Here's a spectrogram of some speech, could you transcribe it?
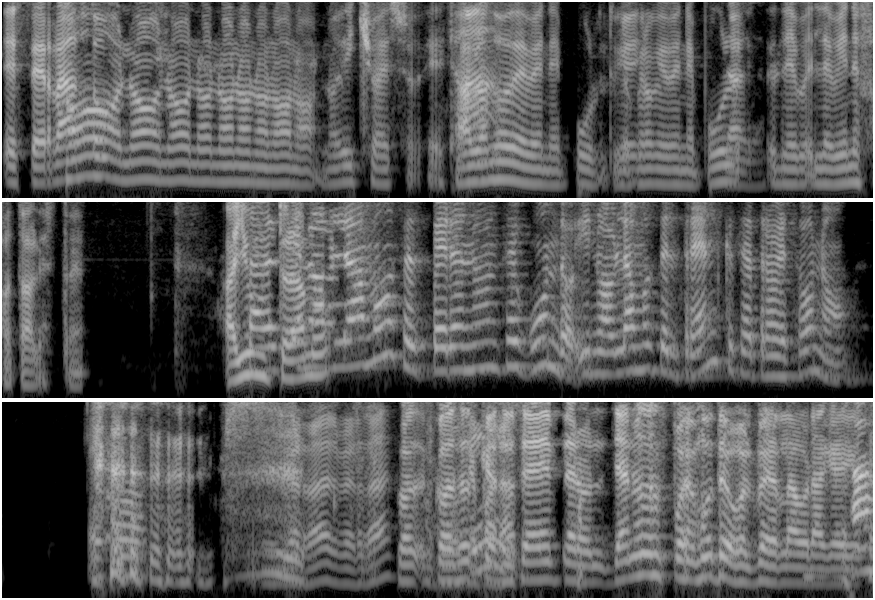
Este rato. No, no, no, no, no, no, no, no, no he dicho eso. Estaba Ah. hablando de Benepul. Yo creo que Benepul le viene fatal este. Hay un ¿Sabes que no tramo. hablamos? Esperen un segundo. Y no hablamos del tren que se atravesó, ¿no? Eso, Es verdad, es verdad. Co- cosas que suceden, pero ya no nos podemos devolver, Laura. Que, Ah.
